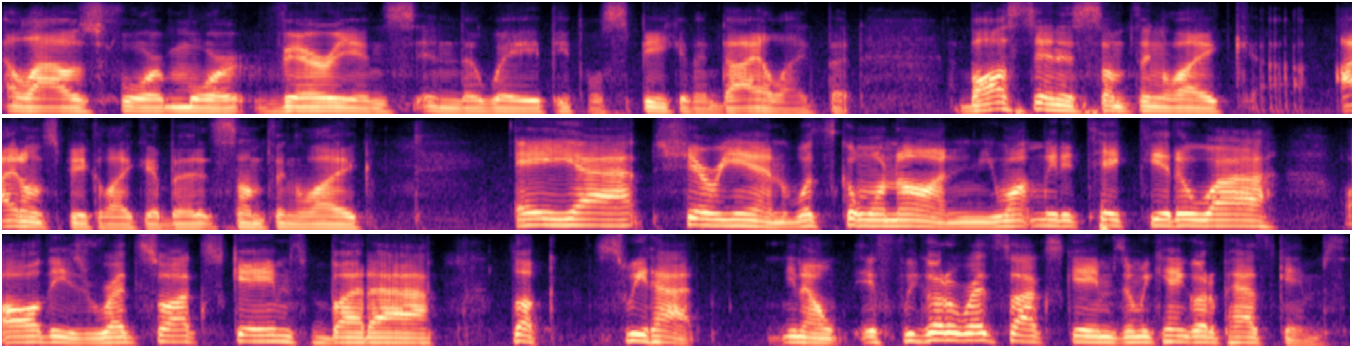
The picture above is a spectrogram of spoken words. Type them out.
allows for more variance in the way people speak and the dialect. But Boston is something like, I don't speak like it, but it's something like, Hey, uh, Sherry Ann, what's going on? You want me to take you to, uh, all these Red Sox games. But uh, look, sweetheart, you know, if we go to Red Sox games, then we can't go to Pats games.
